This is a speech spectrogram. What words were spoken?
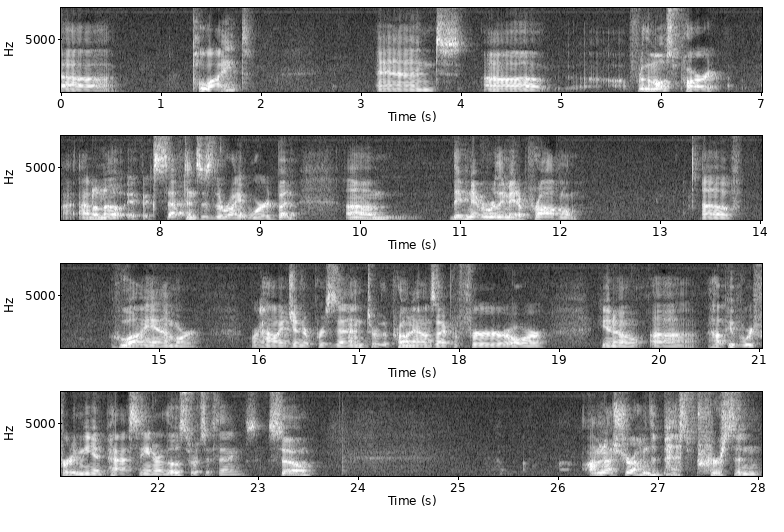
uh, polite and uh, for the most part, I don't know if acceptance is the right word, but um, they've never really made a problem of who I am or, or how I gender present or the pronouns I prefer or you know, uh, how people refer to me in passing or those sorts of things. So I'm not sure I'm the best person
